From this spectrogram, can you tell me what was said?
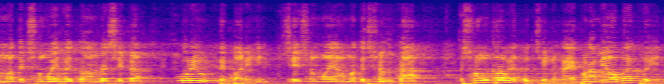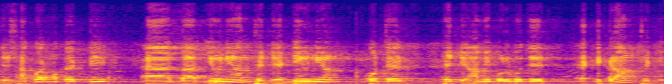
আমাদের সময় হয়তো আমরা সেটা করে উঠতে পারিনি। সে সময় আমাদের সংখ্যা, সংখ্যাও এত ছিল না। এখন আমি অবাক হই যে সাকুয়ার মতো একটি ইউনিয়ন থেকে, একটি ইউনিয়ন পর্যায়ের থেকে, আমি বলব যে একটি গ্রাম থেকে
